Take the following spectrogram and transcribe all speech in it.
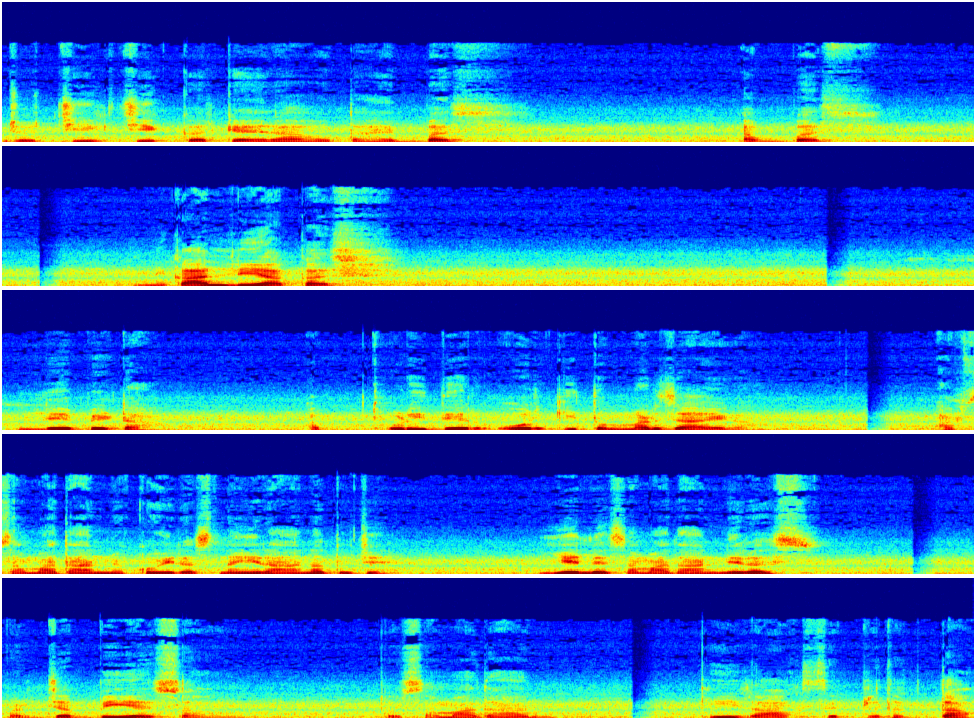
जो चीख चीख कर कह रहा होता है, बस, अब बस, निकाल लिया कश ले बेटा, अब थोड़ी देर और की तो मर जाएगा। अब समाधान में कोई रस नहीं रहा ना तुझे? ये ले समाधान निरस। पर जब भी ऐसा हो तो समाधान की राख से पृथकता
